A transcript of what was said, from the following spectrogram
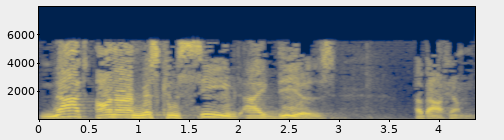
not on our misconceived ideas about him.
